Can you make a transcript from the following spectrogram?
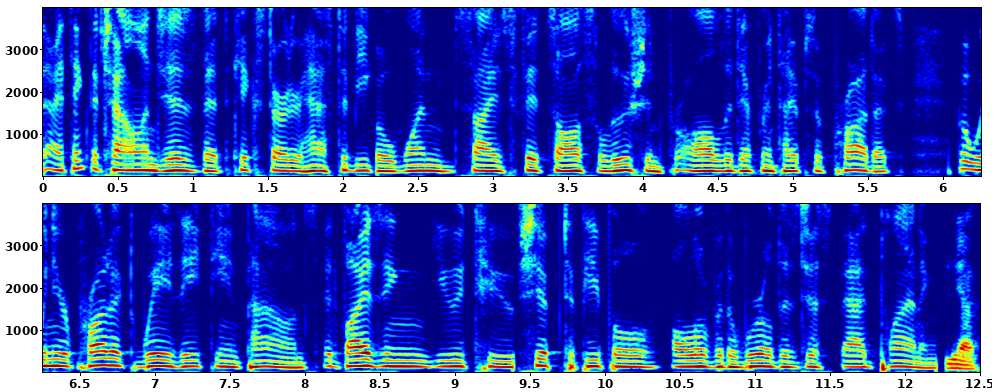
I think the challenge is that Kickstarter has to be a one size fits all solution for all the different types of products. But when your product weighs 18 pounds, advising you to ship to people all over the world is just bad planning. Yes.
